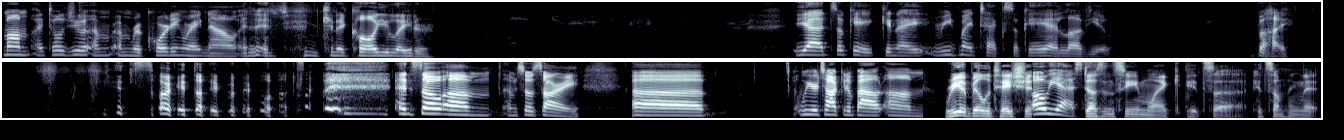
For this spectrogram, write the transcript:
Mom. I told you I'm I'm recording right now, and, and, and can I call you later? Yeah, it's okay. Can I read my text? Okay, I love you. Bye. sorry, I thought I put my phone on. And so, um, I'm so sorry. Uh, we were talking about, um, Rehabilitation oh yes, doesn't seem like it's uh it's something that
